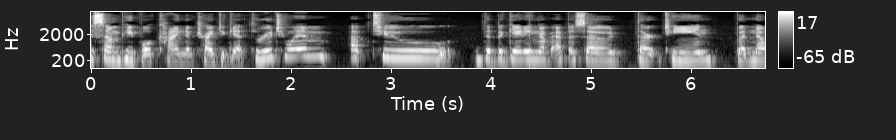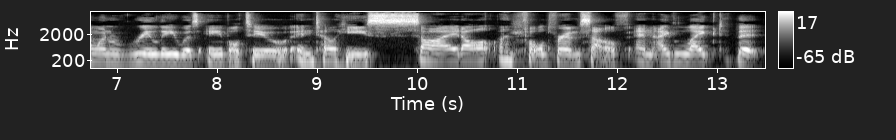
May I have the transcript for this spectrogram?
some people kind of tried to get through to him up to the beginning of episode 13, but no one really was able to until he saw it all unfold for himself. And I liked that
